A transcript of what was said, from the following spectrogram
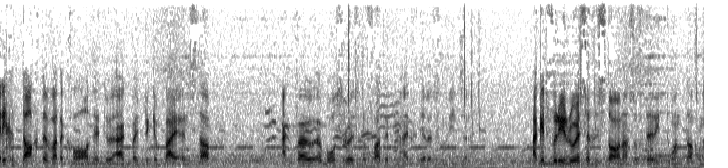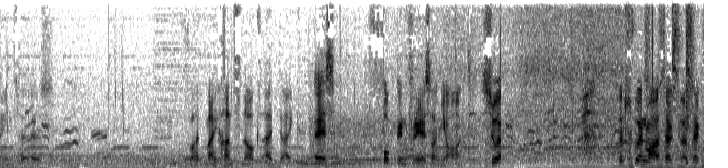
Net die gedagte wat ek gehad het toe ek by Pick n Pay instap. Ek wou 'n bos rose gevat het en uitgedeel het vir mense. Ek het vir die rose gestaan asof dit die 20 mense is wat my gaan snaaks uitkyk. Is fucking vrees aan jou hand. So verskoon maar as ek as ek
